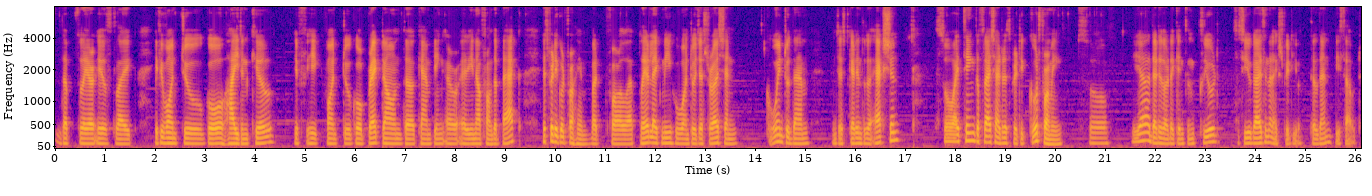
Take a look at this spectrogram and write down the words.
the player is like, if you want to go hide and kill if he want to go break down the camping arena from the back it's pretty good for him but for a player like me who want to just rush and go into them and just get into the action so i think the flash hider is pretty good for me. So yeah that is what i can conclude. So see you guys in the next video. Till then peace out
